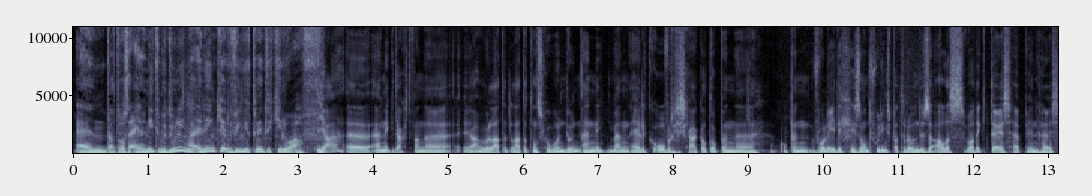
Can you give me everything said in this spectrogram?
En dat was eigenlijk niet de bedoeling, maar in één keer ving je 20 kilo af. Ja, eh, en ik dacht van, eh, ja, we laten, laten het ons gewoon doen. En ik ben eigenlijk overgeschakeld op een, eh, op een volledig gezond voedingspatroon. Dus alles wat ik thuis heb in huis,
